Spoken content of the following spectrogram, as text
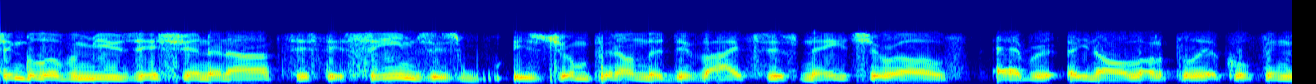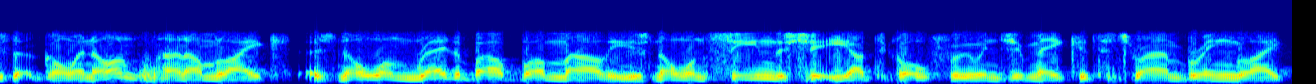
Single other musician and artist, it seems, is is jumping on the divisive nature of every, you know, a lot of political things that are going on. And I'm like, has no one read about Bob Marley? Has no one seen the shit he had to go through in Jamaica to try and bring like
